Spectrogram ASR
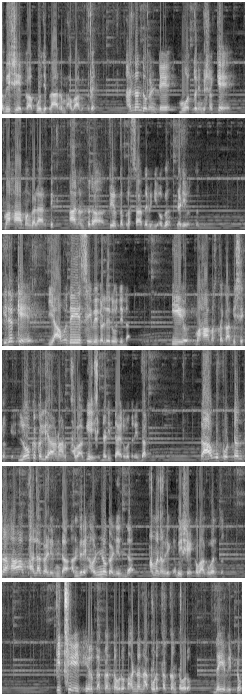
ಅಭಿಷೇಕ ಪೂಜೆ ಪ್ರಾರಂಭವಾಗುತ್ತದೆ. ಹನ್ನೊಂದು ಗಂಟೆ ಮೂವತ್ತು ನಿಮಿಷಕ್ಕೆ ಮಹಾಮಂಗಳಾರತಿ, ಆ ನಂತರ ತೀರ್ಥ ಪ್ರಸಾದ ವಿನಿಯೋಗ ನಡೆಯುವಂಥದ್ದು. ಇದಕ್ಕೆ ಯಾವುದೇ ಸೇವೆಗಳಿರುವುದಿಲ್ಲ. ಈ ಮಹಾಮಸ್ತಕಾಭಿಷೇಕಕ್ಕೆ ಲೋಕ ಕಲ್ಯಾಣಾರ್ಥವಾಗಿ ನಡೀತಾ ಇರುವುದರಿಂದ ತಾವು ಕೊಟ್ಟಂತಹ ಫಲಗಳಿಂದ, ಅಂದ್ರೆ ಹಣ್ಣುಗಳಿಂದ ಅಮ್ಮನವರಿಗೆ ಅಭಿಷೇಕವಾಗುವಂಥದ್ದು. ಇಚ್ಛೆ ಇರತಕ್ಕಂಥವರು, ಹಣ್ಣನ್ನ ಕೊಡತಕ್ಕಂಥವರು ದಯವಿಟ್ಟು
